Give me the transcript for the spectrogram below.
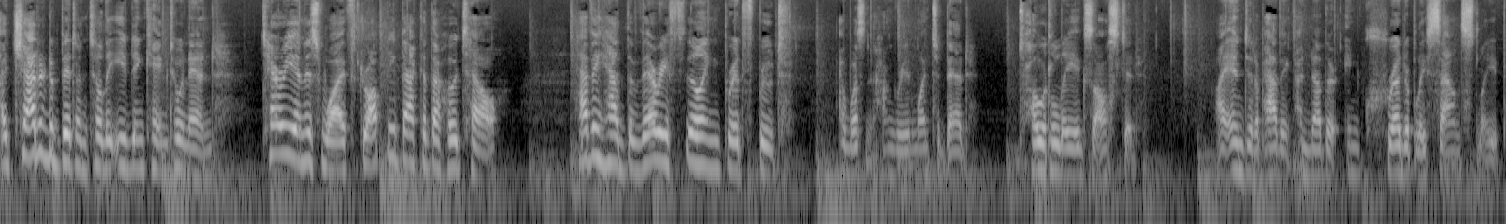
I chatted a bit until the evening came to an end. Terry and his wife dropped me back at the hotel. Having had the very filling breadfruit, I wasn't hungry and went to bed, totally exhausted. I ended up having another incredibly sound sleep.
